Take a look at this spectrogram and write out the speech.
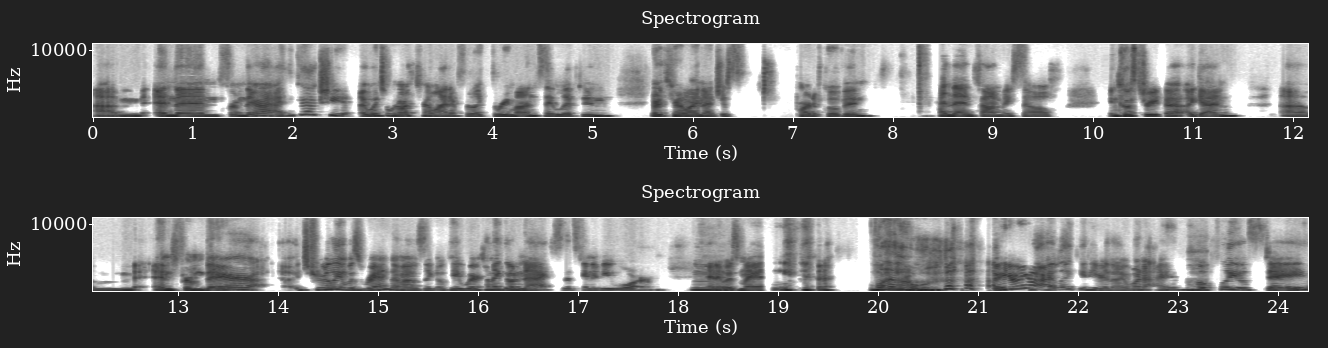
Um, and then from there, I think I actually I went to North Carolina for like three months. I lived in North Carolina just part of COVID, and then found myself in Costa Rica again. Um, and from there, truly, it was random. I was like, okay, where can I go next? That's going to be warm, mm. and it hmm. was Miami. Wow. but here we are. I like it here. Though. I want to. I hopefully you'll stay.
